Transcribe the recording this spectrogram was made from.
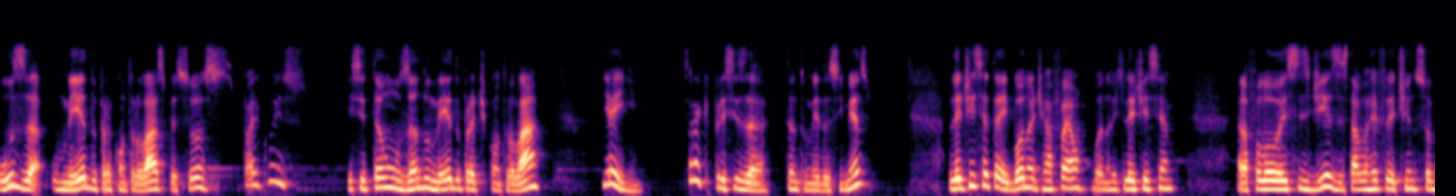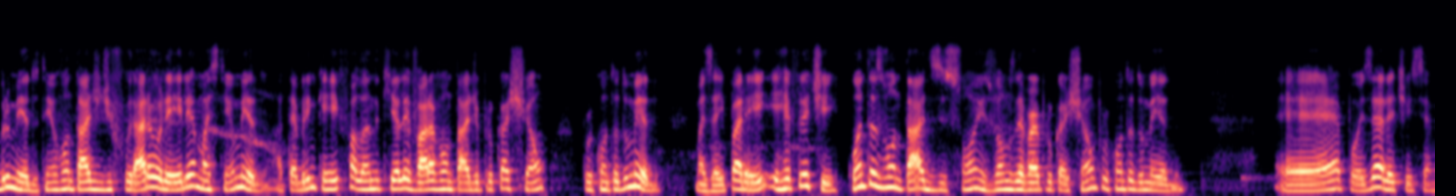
usa o medo para controlar as pessoas, pare com isso. E se estão usando o medo para te controlar, e aí? Será que precisa tanto medo assim mesmo? Letícia tá aí. Boa noite, Rafael. Boa noite, Letícia. Ela falou: esses dias estava refletindo sobre o medo. Tenho vontade de furar a orelha, mas tenho medo. Até brinquei falando que ia levar a vontade para o caixão por conta do medo. Mas aí parei e refleti: quantas vontades e sonhos vamos levar para o caixão por conta do medo? É, pois é, Letícia.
